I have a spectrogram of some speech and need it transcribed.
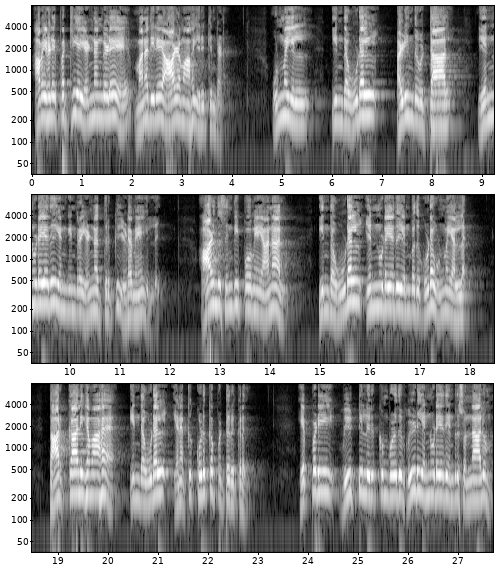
அவைகளை பற்றிய எண்ணங்களே மனதிலே ஆழமாக இருக்கின்றன. உண்மையில் இந்த உடல் அழிந்துவிட்டால் என்னுடையது என்கின்ற எண்ணத்திற்கு இடமே இல்லை. ஆழ்ந்து சிந்திப்போமே ஆனால் இந்த உடல் என்னுடையது என்பது கூட உண்மை அல்ல. தற்காலிகமாக இந்த உடல் எனக்கு கொடுக்கப்பட்டிருக்கிறது. எப்படி வீட்டில் இருக்கும் பொழுது வீடு என்னுடையது என்று சொன்னாலும்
